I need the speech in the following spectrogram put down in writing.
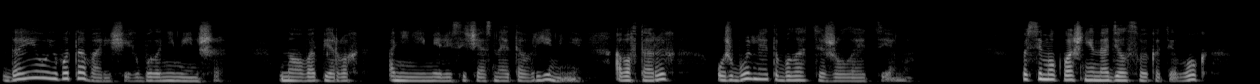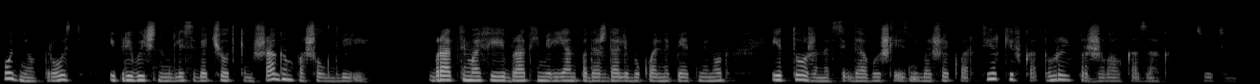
да и у его товарищей их было не меньше. Но, во-первых, они не имели сейчас на это времени, а во-вторых, уж больно это была тяжелая тема. Посему Квашнин надел свой котелок, поднял трость и привычным для себя четким шагом пошел к двери. Брат Тимофей и брат Емельян подождали буквально пять минут и тоже навсегда вышли из небольшой квартирки, в которой проживал казак Тютин.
